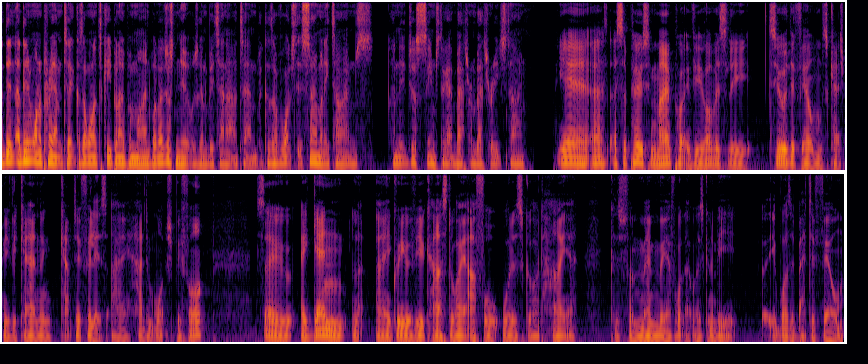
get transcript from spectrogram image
I didn't. I didn't want to preempt it because I wanted to keep an open mind, but I just knew it was going to be ten out of ten because I've watched it so many times and it just seems to get better and better each time. Yeah, I, I suppose from my point of view, obviously two of the films, Catch Me If You Can and Captain Phillips, I hadn't watched before. So again, I agree with you. Castaway, I thought would have scored higher because from memory, I thought that was going to be it was a better film.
